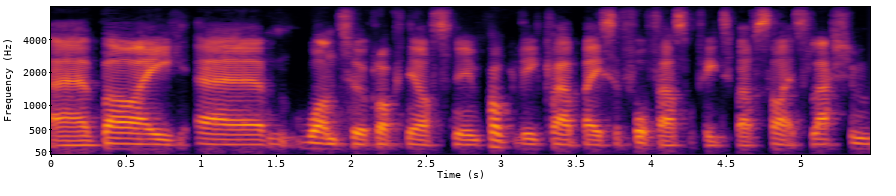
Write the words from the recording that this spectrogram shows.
Uh, by um, one, two o'clock in the afternoon, probably cloud base of 4,000 feet above sites, Lasham,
